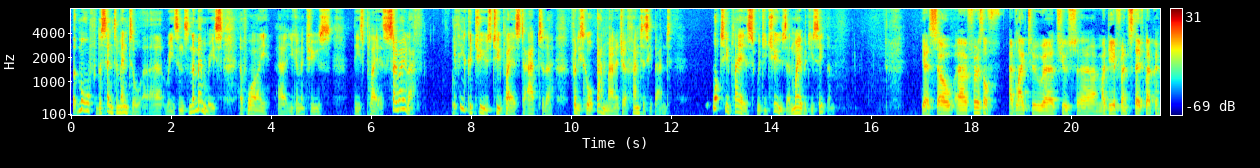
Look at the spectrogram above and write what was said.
but more for the sentimental uh, reasons and the memories of why uh, you're going to choose these players. So, Olaf, if you could choose two players to add to the fully scored band manager fantasy band, what two players would you choose and where would you seat them? Yes, so uh, first off, I'd like to uh, choose uh, my dear friend Steve Klepke,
